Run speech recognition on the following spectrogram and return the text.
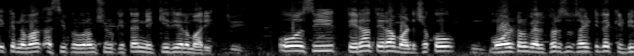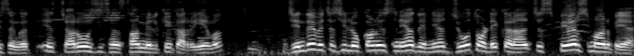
ਇੱਕ ਨਵਾਂ ਅਸੀਂ ਪ੍ਰੋਗਰਾਮ ਸ਼ੁਰੂ ਕੀਤਾ ਹੈ ਨਿੱਕੀ ਦੀ ਅਲਮਾਰੀ। ਜੀ। ਉਹ ਅਸੀਂ 13 13 ਵੰਡ ਛਕੋ। ਮੋਲਟਨ ਵੈਲਫੇਅਰ ਸੁਸਾਇਟੀ ਤੇ ਕਿੱਡੀ ਸੰਗਤ। ਇਹ ਚਾਰੋਂ ਅਸੀਂ ਸੰਸਥਾ ਮਿਲ ਕੇ ਕਰ ਰਹੀਆਂ ਵਾ। ਜਿੰਦੇ ਵਿੱਚ ਅਸੀਂ ਲੋਕਾਂ ਨੂੰ ਇਹ ਸੁਨੇਹਾ ਦਿੰਦੇ ਆ ਜੋ ਤੁਹਾਡੇ ਘਰਾਂ 'ਚ ਸਪੇਅਰ ਸਮਾਨ ਪਿਆ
